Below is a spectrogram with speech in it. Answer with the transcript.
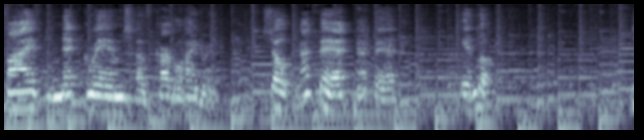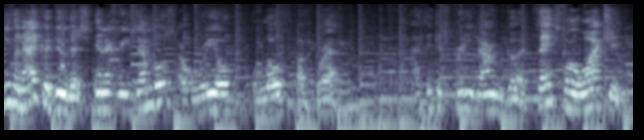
five net grams of carbohydrate. So, not bad, not bad. And look, even I could do this, and it resembles a real loaf of bread. I think it's pretty darn good. Thanks for watching.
